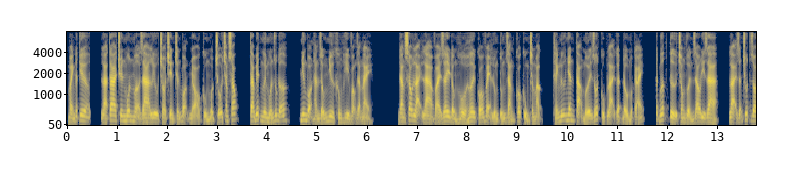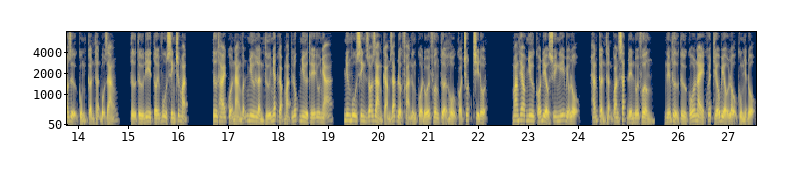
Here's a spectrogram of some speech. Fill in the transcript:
"Mảnh đất kia là ta chuyên môn mở ra lưu cho trên trấn bọn nhỏ cùng một chỗ chăm sóc, ta biết ngươi muốn giúp đỡ, nhưng bọn hắn giống như không hy vọng dạng này." Đằng sau lại là vài giây đồng hồ hơi có vẻ lúng túng rằng co cùng trầm mặc, thánh nữ nhân tạo mới rốt cục lại gật đầu một cái, cất bước từ trong vườn rau đi ra, lại dẫn chút do dự cùng cẩn thận bộ dáng, từ từ đi tới Vu Sinh trước mặt. Tư thái của nàng vẫn như lần thứ nhất gặp mặt lúc như thế ưu nhã, nhưng Vu Sinh rõ ràng cảm giác được phản ứng của đối phương tựa hồ có chút trì độn. Mang theo như có điều suy nghĩ biểu lộ, hắn cẩn thận quan sát đến đối phương, nếm thử từ cỗ này khuyết thiếu biểu lộ cùng nhiệt độ,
